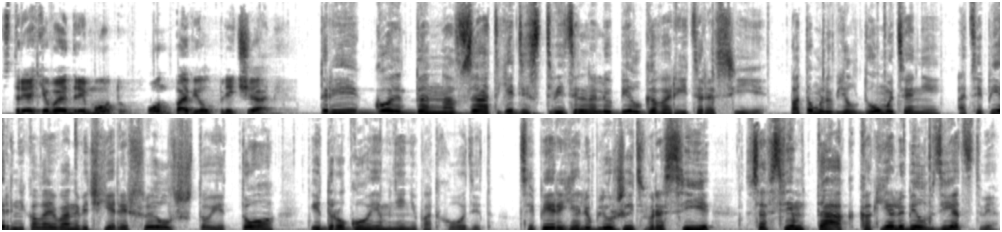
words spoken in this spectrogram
Стряхивая дремоту, он повел плечами. Три года назад я действительно любил говорить о России. Потом любил думать о ней. А теперь, Николай Иванович, я решил, что и то, и другое мне не подходит. Теперь я люблю жить в России совсем так, как я любил в детстве.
